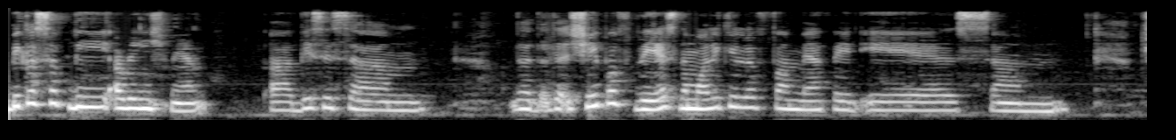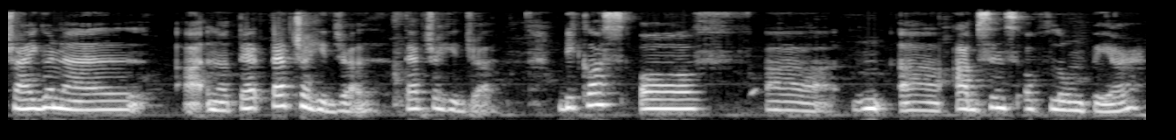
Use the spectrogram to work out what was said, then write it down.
because of the arrangement, uh, this is um, the, the, the, shape of this, the molecule of uh, methane is um, trigonal, uh, no, tet tetrahedral, tetrahedral. Because of uh, uh, absence of lone pair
